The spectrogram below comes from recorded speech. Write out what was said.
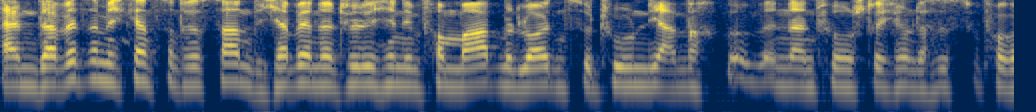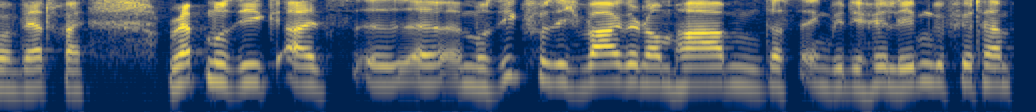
Ähm, da wird es nämlich ganz interessant. Ich habe ja natürlich in dem Format mit Leuten zu tun, die einfach in Anführungsstrichen, und das ist vollkommen wertfrei, Rapmusik als äh, äh Musik für sich wahrgenommen haben, das irgendwie durch ihr Leben geführt haben.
